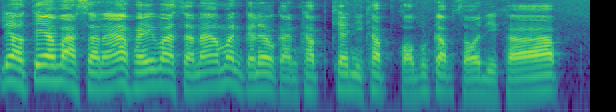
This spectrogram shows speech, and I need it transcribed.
แล้วแต่วาสนาไผวาสนามันก็แล้วกันครับแค่นี้ครับขอบคุณครับสวัสดีครับ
